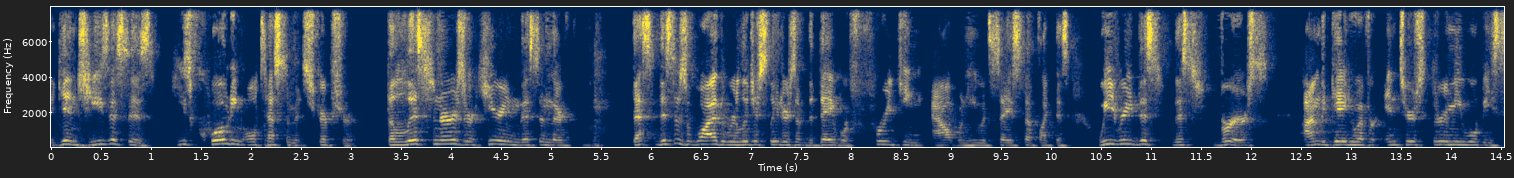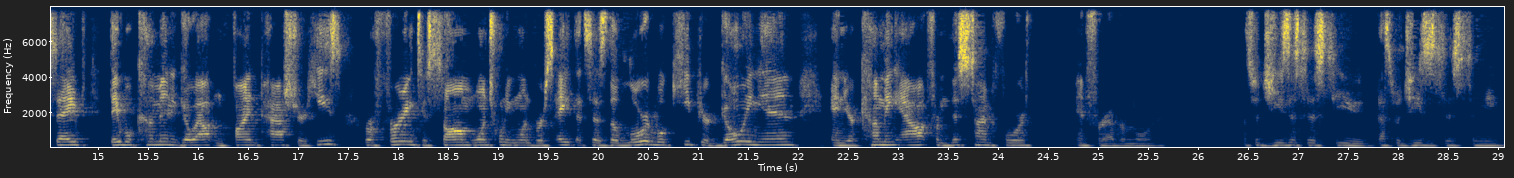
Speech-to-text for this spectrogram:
Again, Jesus is he's quoting Old Testament scripture. The listeners are hearing this and they're that's this is why the religious leaders of the day were freaking out when he would say stuff like this. We read this this verse I'm the gate, whoever enters through me will be saved. They will come in and go out and find pasture. He's referring to Psalm 121, verse 8, that says, The Lord will keep your going in and your coming out from this time forth and forevermore. That's what Jesus is to you. That's what Jesus is to me.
